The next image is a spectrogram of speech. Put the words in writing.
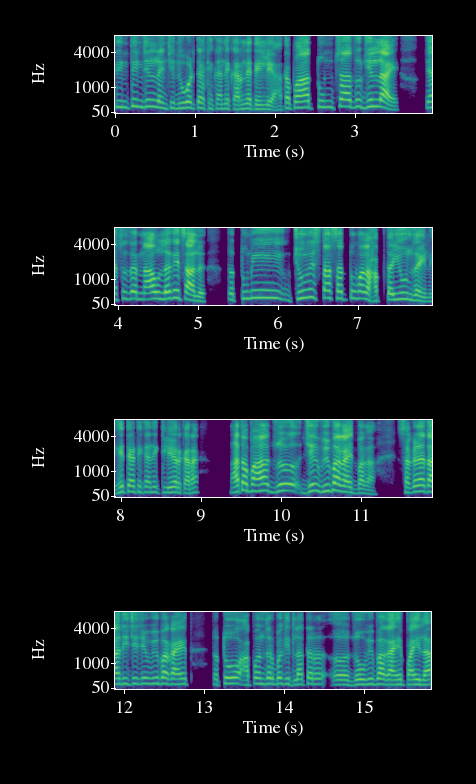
तीन तीन जिल्ह्यांची निवड त्या ठिकाणी करण्यात येईल आता पहा तुमचा जो जिल्हा आहे त्याचं जर नाव लगेच आलं तर तुम्ही चोवीस तासात तुम्हाला हप्ता येऊन जाईल हे त्या ठिकाणी क्लिअर करा. आता पहा जो जे विभाग आहेत बघा सगळ्यात आधीचे जे विभाग आहेत तर तो आपण जर बघितला तर जो विभाग आहे पाहिला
